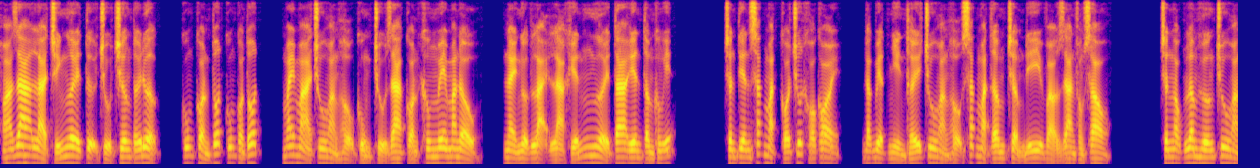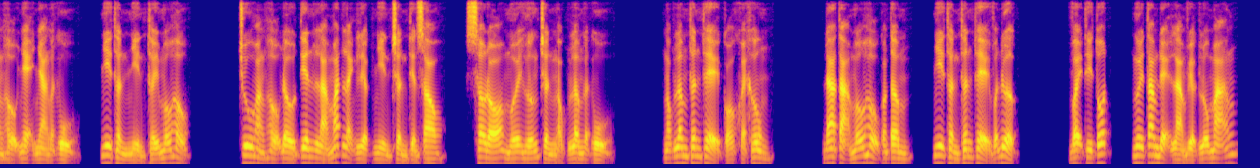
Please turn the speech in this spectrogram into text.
Hóa ra là chính ngươi tự chủ trương tới được, cũng còn tốt cũng còn tốt, may mà chu hoàng hậu cùng chủ gia còn không mê man đầu, này ngược lại là khiến người ta yên tâm không ít trần tiên sắc mặt có chút khó coi, đặc biệt nhìn thấy chu hoàng hậu sắc mặt âm trầm đi vào gian phòng sau. Trần ngọc lâm hướng chu hoàng hậu nhẹ nhàng gật ngủ nhi thần nhìn thấy mẫu hậu. Chu hoàng hậu đầu tiên là mắt lạnh liệt nhìn trần Tiến sau sau đó mới hướng trần ngọc lâm gật ngủ ngọc lâm thân thể có khỏe không? Đa tạ mẫu hậu quan tâm, nhi thần thân thể vẫn được. Vậy thì tốt, ngươi tam đệ làm việc lỗ mãng,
